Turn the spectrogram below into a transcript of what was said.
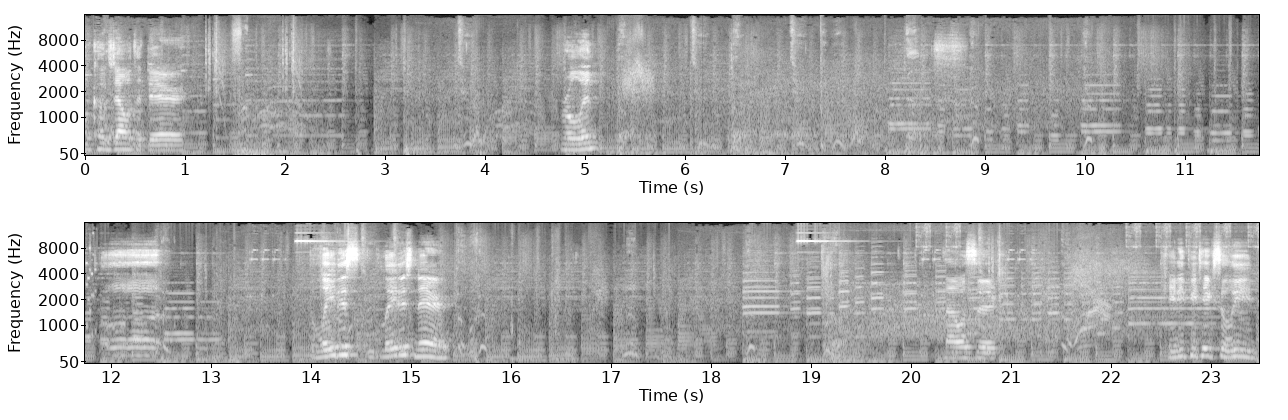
Oh, comes down with a dair. Roll in. Uh, the latest, latest Nair. That was sick. KDP takes the lead.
